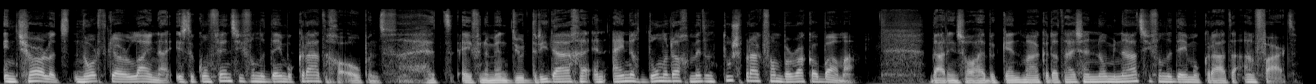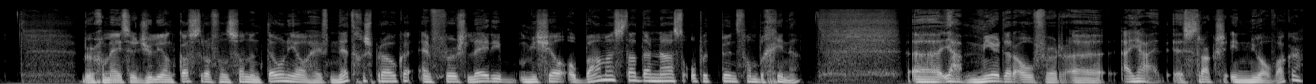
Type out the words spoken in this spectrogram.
In Charlotte, North Carolina, is de conventie van de Democraten geopend. Het evenement duurt drie dagen en eindigt donderdag met een toespraak van Barack Obama. Daarin zal hij bekendmaken dat hij zijn nominatie van de Democraten aanvaardt. Burgemeester Julian Castro van San Antonio heeft net gesproken... en First Lady Michelle Obama staat daarnaast op het punt van beginnen. Uh, ja, meer daarover uh, ja, straks in Nu al wakker.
